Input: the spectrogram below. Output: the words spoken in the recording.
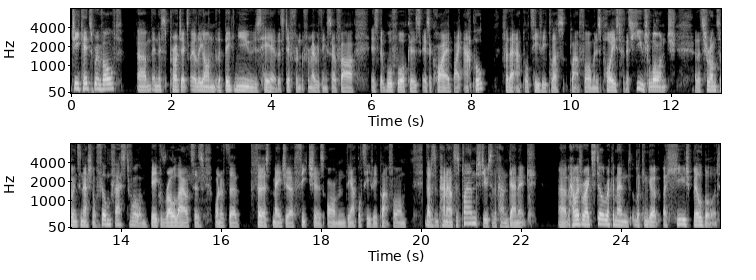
kids were involved um, in this project early on, but the big news here that's different from everything so far is that Wolfwalkers is acquired by Apple for their Apple TV Plus platform and is poised for this huge launch at the Toronto International Film Festival and big rollout as one of the first major features on the Apple TV platform. That doesn't pan out as planned due to the pandemic. Um, however, I'd still recommend looking up a huge billboard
